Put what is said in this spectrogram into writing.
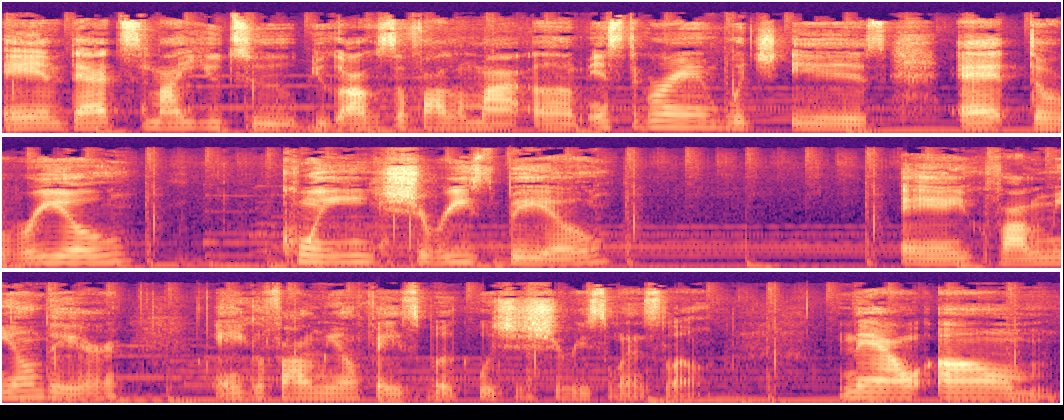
And that's my YouTube. You can also follow my um, Instagram, which is at the real Queen Sherrice Bell. And you can follow me on there. And you can follow me on Facebook, which is Sherrice Winslow. Now, um,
